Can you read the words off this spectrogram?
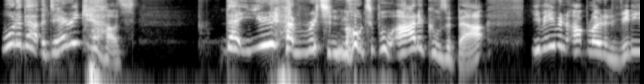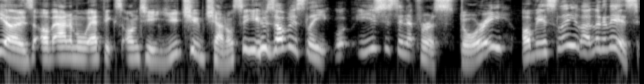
What about the dairy cows that you have written multiple articles about? You've even uploaded videos of animal ethics onto your YouTube channel. So you was obviously he's just in it for a story. Obviously, like look at this.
